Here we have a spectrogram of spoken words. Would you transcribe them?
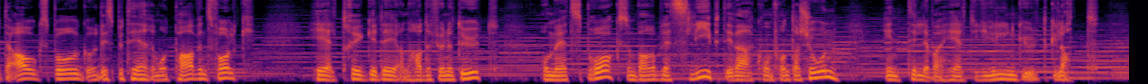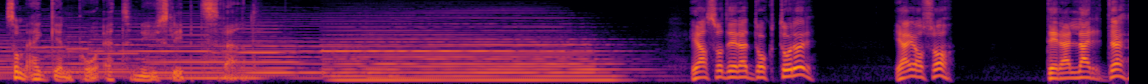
og til Augsburg og disputere mot pavens folk, helt trygg i det han hadde funnet ut, og med et språk som bare ble slipt i hver konfrontasjon, inntil det var helt gyllengult glatt, som eggen på et nyslipt sverd. Ja, så dere er doktorer? Jeg også. Dere er lærde.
